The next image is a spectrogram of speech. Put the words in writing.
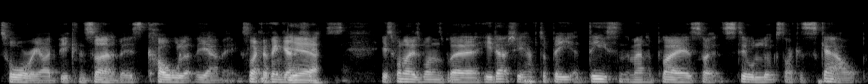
Torrey, I'd be concerned. But it's Cole at the Amex. Like I think actually Yeah. it's, it's one of those ones where he'd actually have to beat a decent amount of players, so it still looks like a scalp.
